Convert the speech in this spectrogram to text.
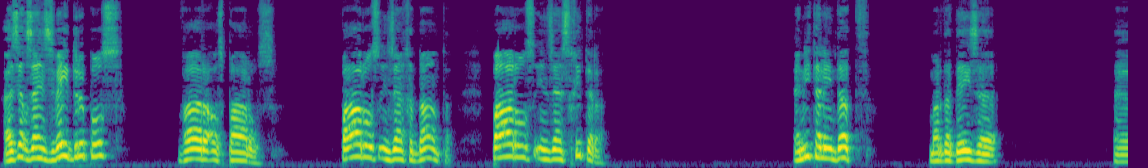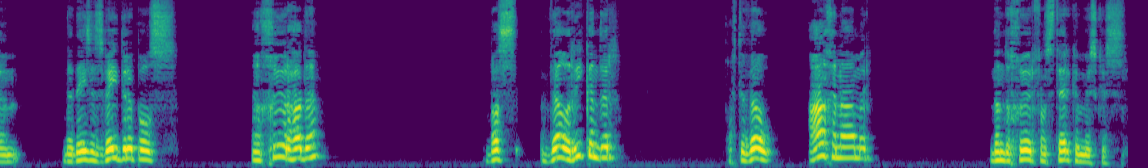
Hij zegt zijn zweetdruppels waren als parels. Parels in zijn gedaante. Parels in zijn schitteren. En niet alleen dat, maar dat deze, um, dat deze zweetdruppels een geur hadden was wel riekender, oftewel aangenamer, dan de geur van sterke muskus.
